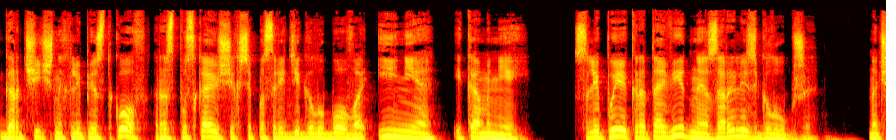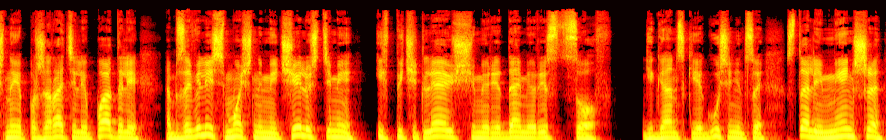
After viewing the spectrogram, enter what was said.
горчичных лепестков, распускающихся посреди голубого иния и камней. Слепые кротовидные зарылись глубже. Ночные пожиратели падали, обзавелись мощными челюстями и впечатляющими рядами резцов. Гигантские гусеницы стали меньше,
